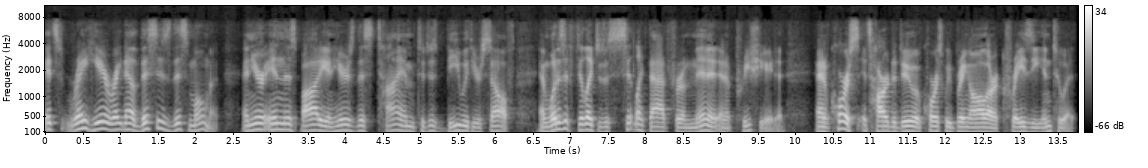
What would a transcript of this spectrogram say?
It's right here, right now. This is this moment and you're in this body and here's this time to just be with yourself and what does it feel like to just sit like that for a minute and appreciate it and of course it's hard to do of course we bring all our crazy into it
